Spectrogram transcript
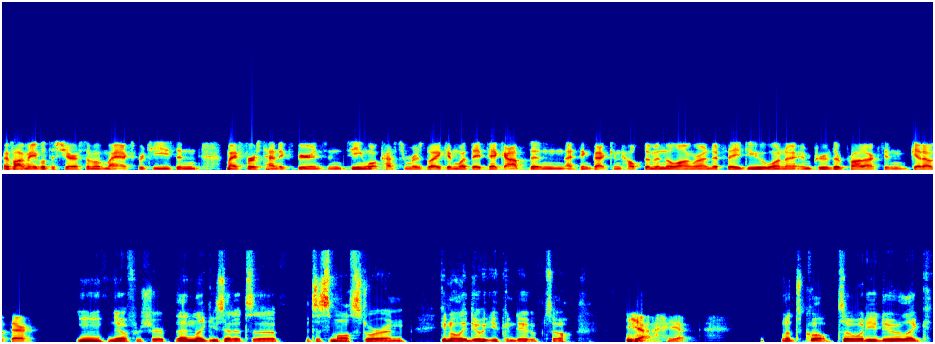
if I'm able to share some of my expertise and my firsthand experience in seeing what customers like and what they pick up, then I think that can help them in the long run if they do want to improve their product and get out there. Mm, no, for sure. And like you said, it's a it's a small store and you can only do what you can do. So yeah, yeah. That's cool. So what do you do like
